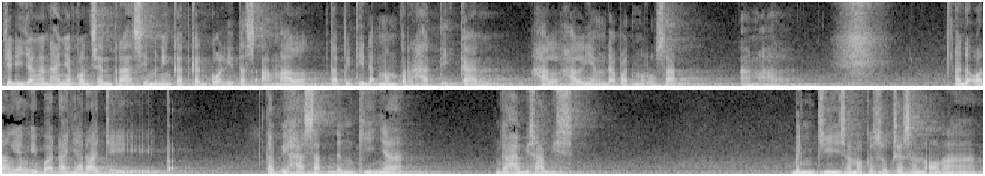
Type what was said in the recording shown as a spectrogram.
Jadi jangan hanya konsentrasi meningkatkan kualitas amal tapi tidak memperhatikan hal-hal yang dapat merusak amal. Ada orang yang ibadahnya rajin, Pak tapi hasad dengkinya nggak habis-habis. Benci sama kesuksesan orang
